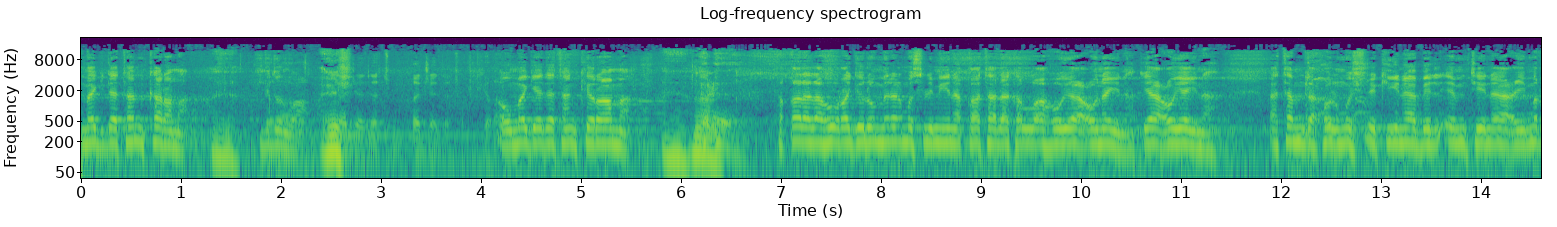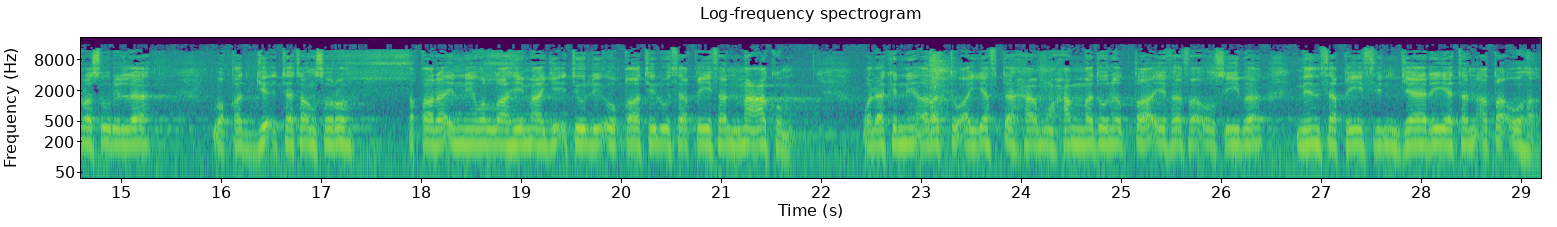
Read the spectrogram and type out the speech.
مجدة كرما بدون واو. أو مجدة كراما نعم. فقال له رجل من المسلمين قاتلك الله يا عنينة يا عيينة. أتمدح المشركين بالامتناع من رسول الله؟ وقد جئت تنصره؟ فقال إني والله ما جئت لأقاتل ثقيفا معكم. ولكني أردت أن يفتح محمد الطائف فأصيب من ثقيف جارية أطأها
